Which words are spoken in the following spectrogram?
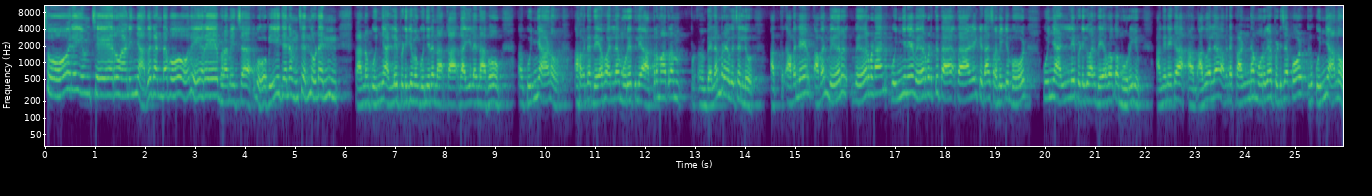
ചോരയും ചേറും അണിഞ്ഞ് അത് കണ്ടപോതേറെ ഭ്രമിച്ച ഗോപീജനം ചെന്നുടൻ. കാരണം കുഞ്ഞ് അള്ളി പിടിക്കുമ്പോൾ കുഞ്ഞിന്റെ കയ്യിലെ നഖവും കുഞ്ഞാണോ? അവന്റെ ദേഹമെല്ലാം മുറിയത്തില്ല? അത്രമാത്രം ബലം പ്രയോഗിച്ചല്ലോ. അത്ര അവനെ അവൻ വേർ വേർപെടാൻ കുഞ്ഞിനെ വേർപെടുത്തി താ താഴേക്കിടാൻ ശ്രമിക്കുമ്പോൾ കുഞ്ഞ് അള്ളി പിടിക്കും അവന്റെ ദേഹമൊക്കെ മുറിയും. അങ്ങനെയൊക്കെ അതുമല്ല അവന്റെ കണ്ഠം മുറുകെ പിടിച്ചപ്പോൾ ഇത് കുഞ്ഞാണോ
